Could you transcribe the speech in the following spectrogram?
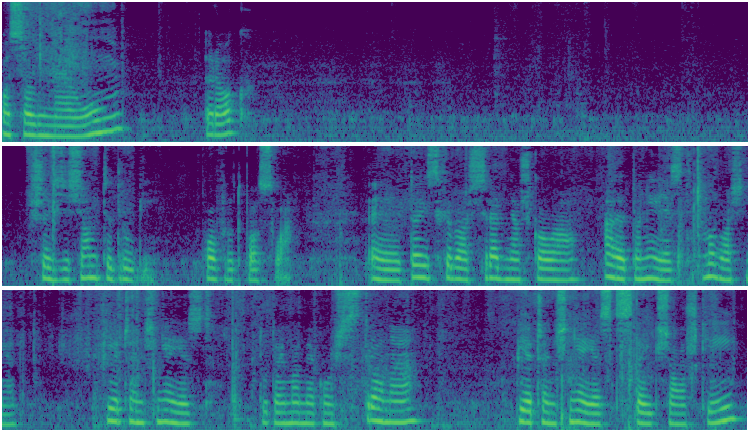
Osolineum, rok sześćdziesiąty drugi. Powrót posła. E, To jest chyba średnia szkoła, ale to nie jest. No właśnie, pieczęć nie jest. Tutaj mam jakąś stronę. Pieczęć nie jest z tej książki.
